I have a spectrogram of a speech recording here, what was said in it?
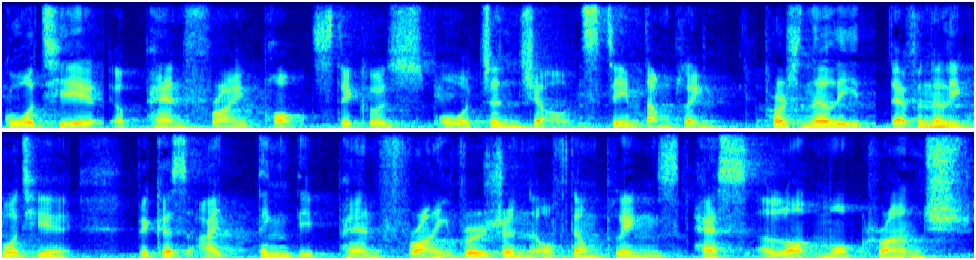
guotie, a pan-fried pork stickers, or zhengjiao, steamed dumpling, personally, definitely guotie because I think the pan-fried version of dumplings has a lot more crunch.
